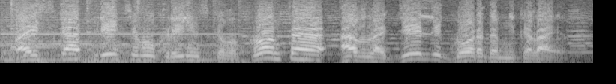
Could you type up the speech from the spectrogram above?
Войска Третьего Украинского фронта овладели городом Николаев.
